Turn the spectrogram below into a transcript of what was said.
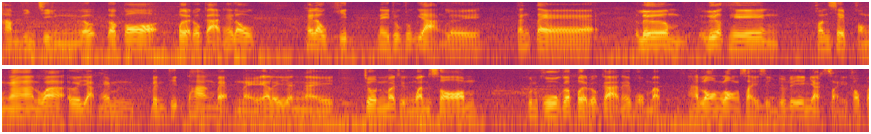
ทำจริง ๆ แล้วแล้วก็เปิดโอกาสให้เราให้เราคิดในทุกๆอย่างเลย ตั้งแต่เริ่มเลือกเพลง คอนเซปต์ของงานว่าเอออยากให้มันเป็นทิศทางแบบไหนอะไรยังไง จนมาถึงวันซ้อม คุณครูก็เปิดโอกาสให้ผมแบบอะลองลองใส่สิ่งที่ตัวเองอยากใส่เข้าไป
